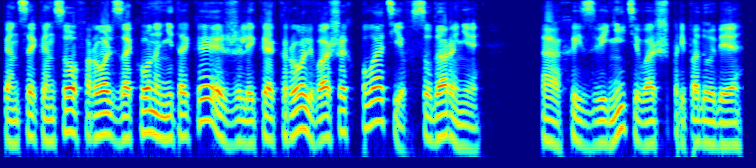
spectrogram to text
В конце концов, роль закона не такая же ли, как роль ваших платьев, сударыня. Ах, извините, ваше преподобие.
